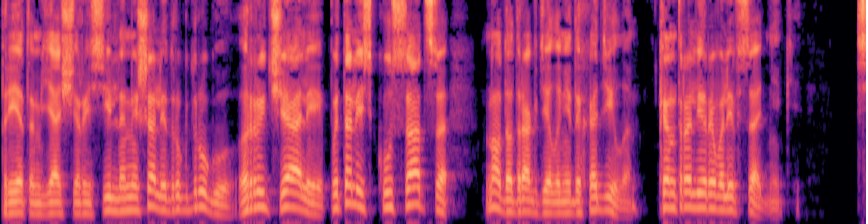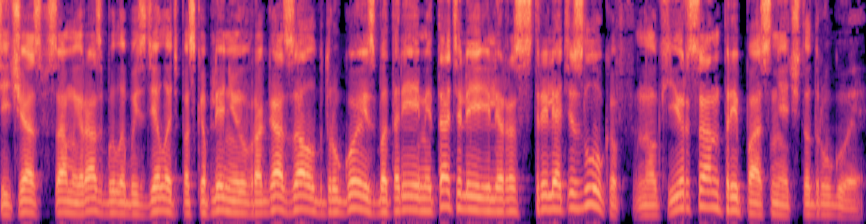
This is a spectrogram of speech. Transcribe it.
При этом ящеры сильно мешали друг другу, рычали, пытались кусаться, но до драк дело не доходило. Контролировали всадники. Сейчас в самый раз было бы сделать по скоплению врага залп другой из батареи метателей или расстрелять из луков, но Кирсан припас нечто другое.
